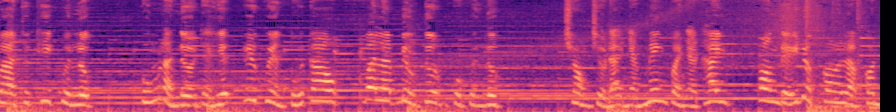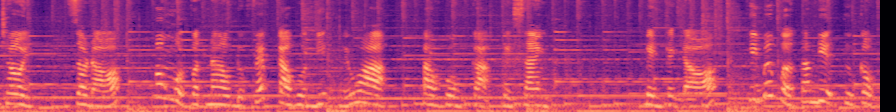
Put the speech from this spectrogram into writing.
và thực thi quyền lực cũng là nơi thể hiện uy quyền tối cao và là biểu tượng của quyền lực. Trong triều đại nhà Minh và nhà Thanh, hoàng đế được coi là con trời. Do đó, không một vật nào được phép cao hơn điện Thái Hòa, bao gồm cả cây xanh. Bên cạnh đó, khi bước vào tam điện từ cổng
